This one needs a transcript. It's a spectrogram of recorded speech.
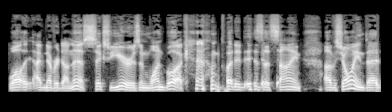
Well, I've never done this six years in one book, but it is a sign of showing that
